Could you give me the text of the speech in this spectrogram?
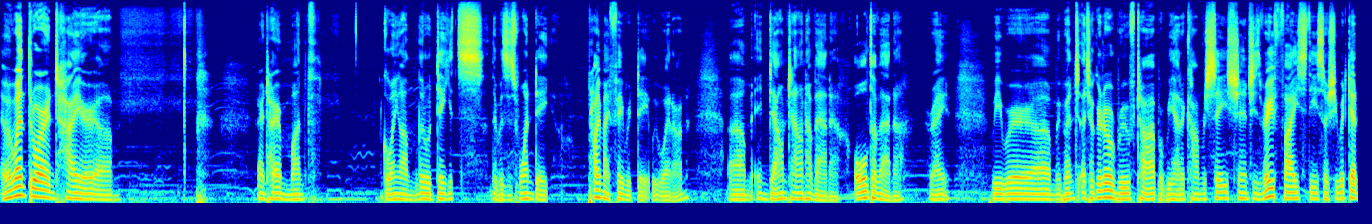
And we went through our entire um, our entire month going on little dates. There was this one date, probably my favorite date we went on, um, in downtown Havana, old Havana, right? We were um, we went. I took her to a rooftop where we had a conversation. She's very feisty, so she would get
